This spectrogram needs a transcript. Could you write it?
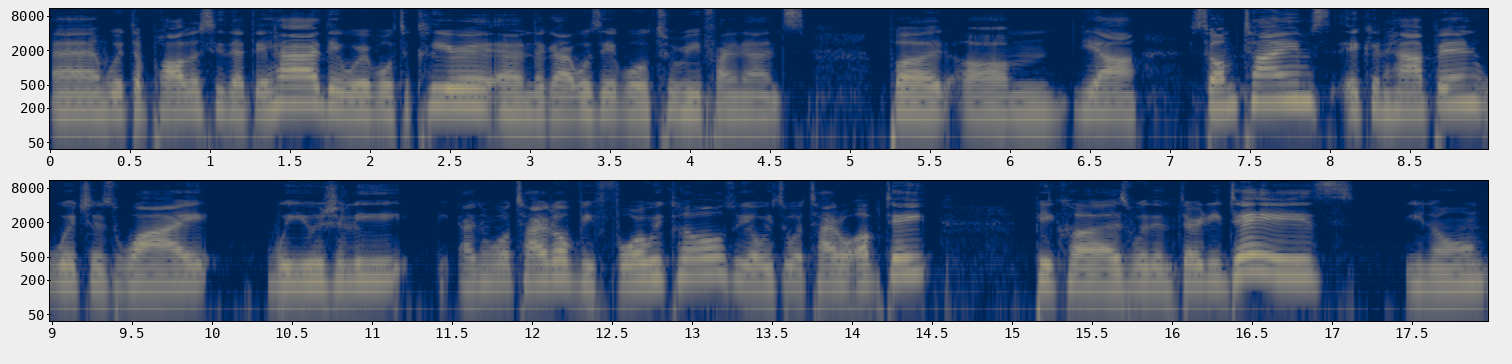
And with the policy that they had, they were able to clear it, and the guy was able to refinance. But um, yeah, sometimes it can happen, which is why we usually annual title before we close. We always do a title update because within 30 days, you know,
